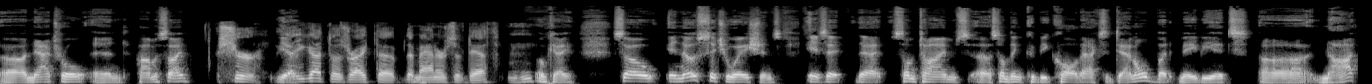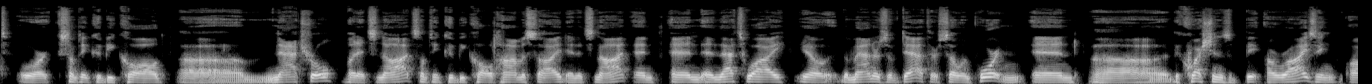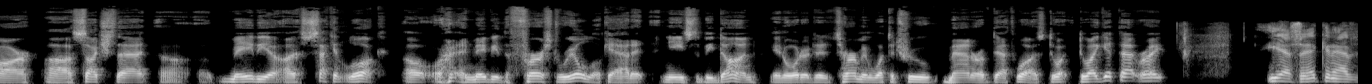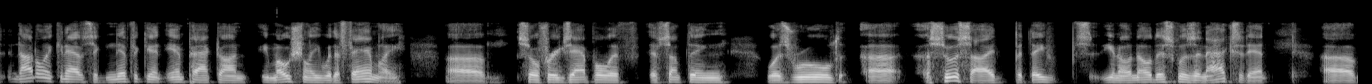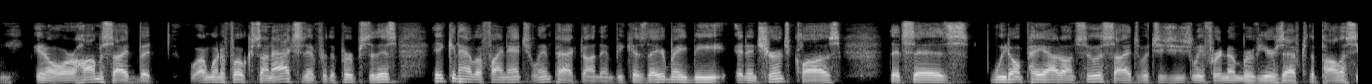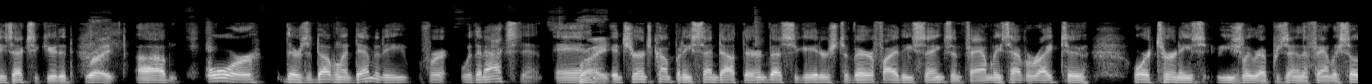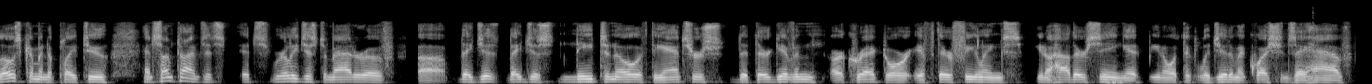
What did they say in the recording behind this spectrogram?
uh, natural, and homicide. Sure. Yeah. yeah, you got those right. The the manners of death. Mm-hmm. Okay. So in those situations, is it that sometimes uh, something could be called accidental, but maybe it's uh, not, or something could be called um, natural, but it's not. Something could be called homicide, and it's not. And and and that's why you know the manners of death are so important, and uh, the questions arising are uh, such that uh, maybe a, a second look uh, or, and maybe the first real look at it needs to be done in order to determine what the true manner of death was. Do I, do I get that right? Yes, and it can have not only can have significant impact on emotionally with a family. Uh, so, for example, if if something was ruled uh, a suicide, but they, you know, no, this was an accident, um, you know, or a homicide, but I'm going to focus on accident for the purpose of this, it can have a financial impact on them because there may be an insurance clause that says we don't pay out on suicides, which is usually for a number of years after the policy is executed. Right. Um, or there's a double indemnity for with an accident. And right. insurance companies send out their investigators to verify these things and families have a right to or attorneys usually representing the family. So those come into play too. And sometimes it's it's really just a matter of uh, they just they just need to know if the answers that they're given are correct or if their feelings you know how they're seeing it you know what the legitimate questions they have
